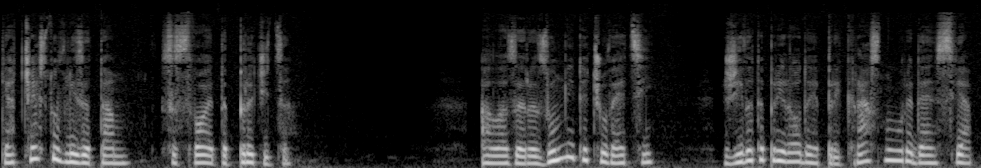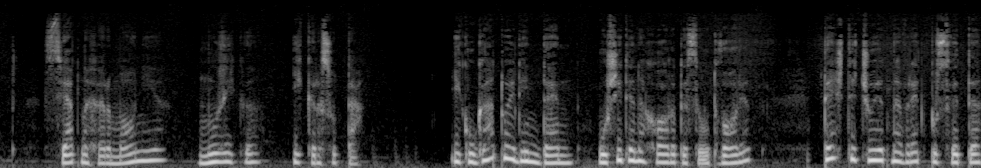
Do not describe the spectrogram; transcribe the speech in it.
Тя често влиза там със своята пръчица. Ала за разумните човеци живата природа е прекрасно уреден свят, свят на хармония, музика и красота. И когато един ден ушите на хората се отворят, те ще чуят навред по света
